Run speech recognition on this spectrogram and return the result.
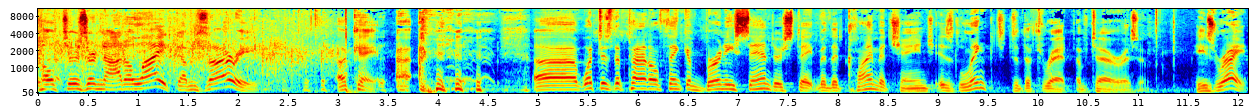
cultures are not alike. I'm sorry. Okay. Uh, uh, what does the panel think of Bernie Sanders' statement that climate change is linked to the threat of terrorism? He's right.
